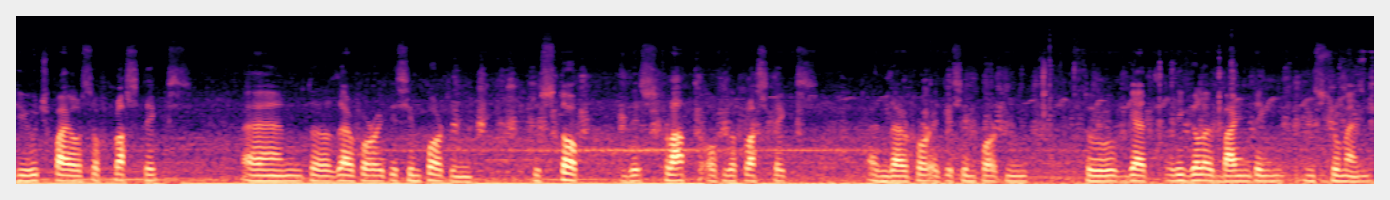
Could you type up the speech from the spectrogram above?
huge piles of plastics and therefore it is important to stop this flood of the plastics and therefore it is important to get legally binding instruments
